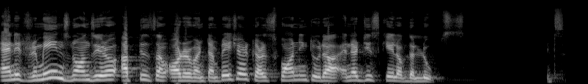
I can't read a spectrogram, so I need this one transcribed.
and it remains non-zero up till some order 1 temperature corresponding to the energy scale of the loops. It's,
